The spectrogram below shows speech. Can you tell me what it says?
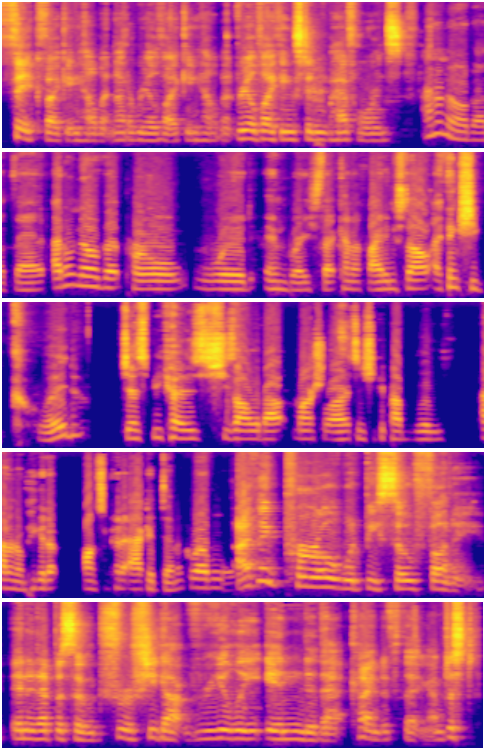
fake Viking helmet, not a real Viking helmet. Real Vikings didn't have horns. I don't know about that. I don't know that Pearl would embrace that kind of fighting style. I think she could, just because she's all about martial arts and she could probably, I don't know, pick it up on some kind of academic level. I think Pearl would be so funny in an episode where she got really into that kind of thing. I'm just,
